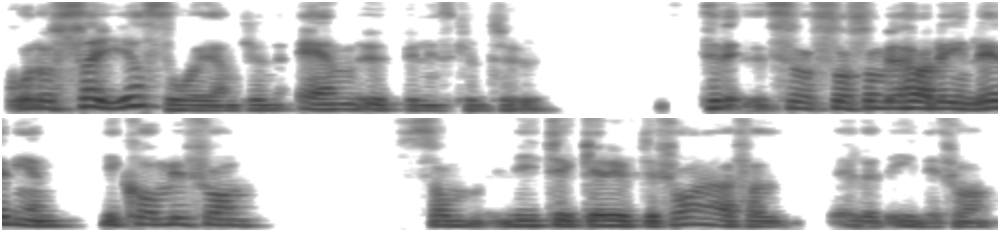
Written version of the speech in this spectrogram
Går det att säga så egentligen, en utbildningskultur? Så, så som vi hörde i inledningen, ni kommer ju från, som vi tycker utifrån i alla fall, eller inifrån,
